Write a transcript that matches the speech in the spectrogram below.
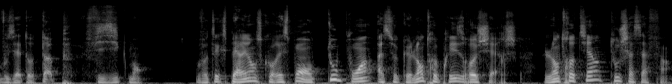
vous êtes au top physiquement. Votre expérience correspond en tout point à ce que l'entreprise recherche. L'entretien touche à sa fin.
